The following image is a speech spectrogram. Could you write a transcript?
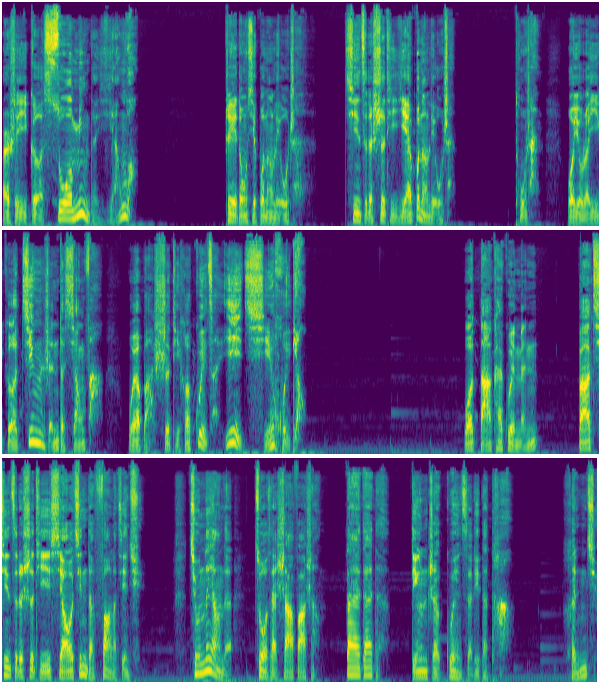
而是一个索命的阎王。这东西不能留着，妻子的尸体也不能留着。突然，我有了一个惊人的想法。我要把尸体和柜子一起毁掉。我打开柜门，把妻子的尸体小心的放了进去，就那样的坐在沙发上，呆呆的盯着柜子里的他，很久，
